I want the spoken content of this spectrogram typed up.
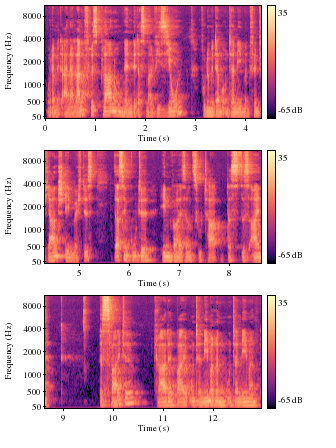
oder mit einer Langfristplanung, nennen wir das mal Vision, wo du mit deinem Unternehmen in fünf Jahren stehen möchtest. Das sind gute Hinweise und Zutaten. Das ist das eine. Das zweite, gerade bei Unternehmerinnen und Unternehmern,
